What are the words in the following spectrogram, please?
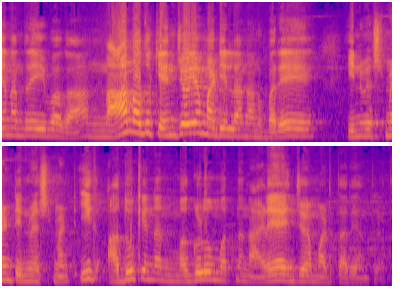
ಏನಂದರೆ ಇವಾಗ, ನಾನು ಅದಕ್ಕೆ ಎಂಜಾಯೇ ಮಾಡಿಲ್ಲ. ನಾನು ಬರೇ ಇನ್ವೆಸ್ಟ್ಮೆಂಟ್ ಇನ್ವೆಸ್ಟ್ಮೆಂಟ್ ಈಗ ಅದಕ್ಕೆ ನನ್ನ ಮಗಳು ಮತ್ತು ನನ್ನ ಹಳೆಯ ಎಂಜಾಯ್ ಮಾಡ್ತಾರೆ ಅಂತ ಹೇಳಿ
